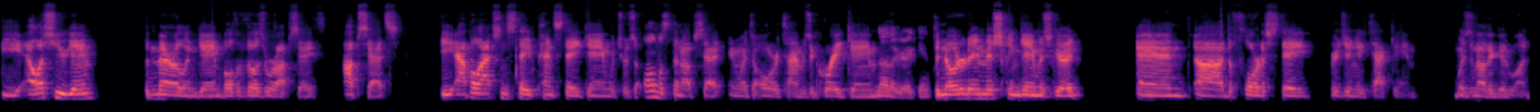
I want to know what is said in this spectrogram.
The LSU game, the Maryland game, both of those were upsets. Upsets. The Appalachian State Penn State game, which was almost an upset and went to overtime, was a great game. Another great game. The Notre Dame Michigan game was good, and uh, the Florida State Virginia Tech game was another good one.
